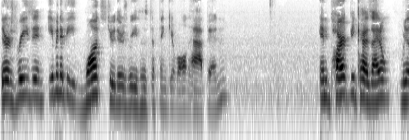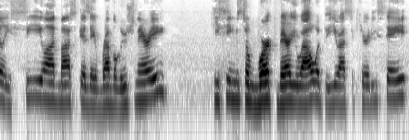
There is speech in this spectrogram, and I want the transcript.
There's reason, even if he wants to, there's reasons to think it won't happen. In part because I don't really see Elon Musk as a revolutionary. He seems to work very well with the U.S. security state.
